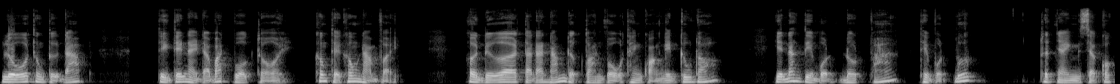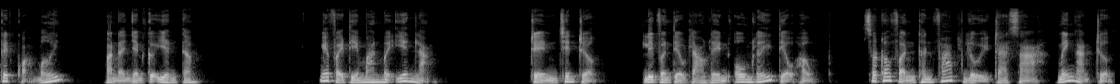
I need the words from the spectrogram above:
Lỗ thông tử đáp, tình thế này đã bắt buộc rồi, không thể không làm vậy. Hơn nữa ta đã nắm được toàn bộ thành quả nghiên cứu đó. Hiện đang tìm một đột phá, thêm một bước. Rất nhanh sẽ có kết quả mới. Bạn đại nhân cứ yên tâm. Nghe vậy thì Man mới yên lặng. Trên chiến trường, Lý Vân Tiểu lao lên ôm lấy Tiểu Hồng, sau đó vận thân pháp lùi ra xa mấy ngàn trượng,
